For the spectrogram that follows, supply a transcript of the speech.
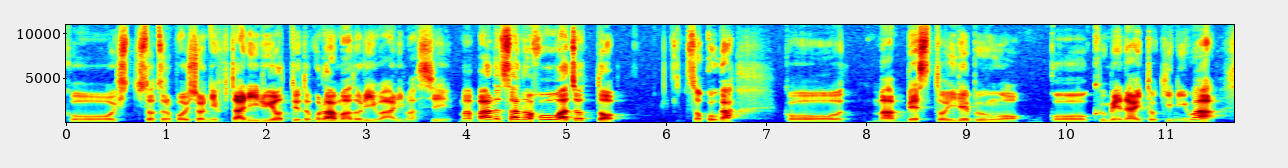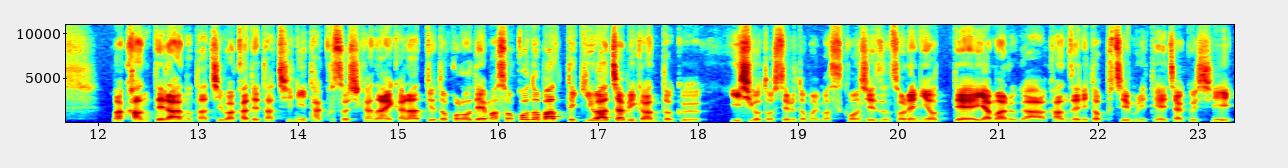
こう一つのポジションに2人いるよっていうところはマドリーはありますし、まあ、バルサの方はちょっとそこがこう、まあ、ベストイレブンをこう組めない時には、まあ、カンテラーノたち若手たちに託すしかないかなっていうところで、まあ、そこの抜擢はチャビ監督いい仕事をしてると思います。今シーズンそれによってヤマルが完全にトップチームに定着し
